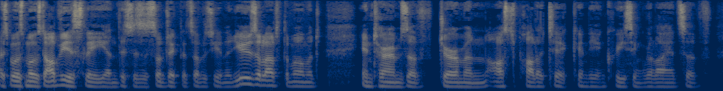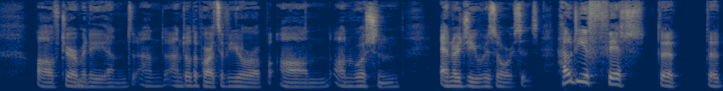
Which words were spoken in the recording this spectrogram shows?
I suppose most obviously, and this is a subject that's obviously in the news a lot at the moment, in terms of German Ostpolitik and the increasing reliance of of Germany and, and, and other parts of Europe on on Russian energy resources. How do you fit the, the,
